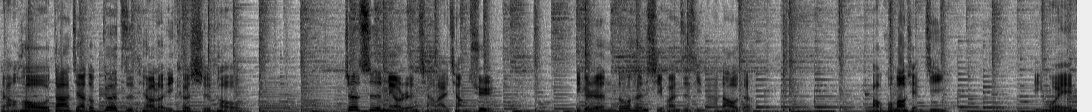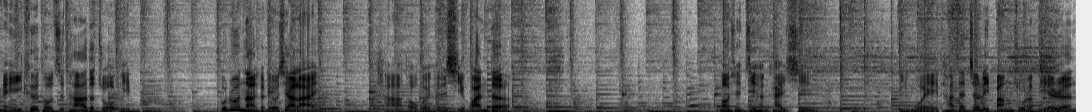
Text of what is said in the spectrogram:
然后大家都各自挑了一颗石头。这次没有人抢来抢去，每个人都很喜欢自己拿到的，包括冒险鸡，因为每一颗都是他的作品，不论哪个留下来，他都会很喜欢的。冒险鸡很开心，因为他在这里帮助了别人，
